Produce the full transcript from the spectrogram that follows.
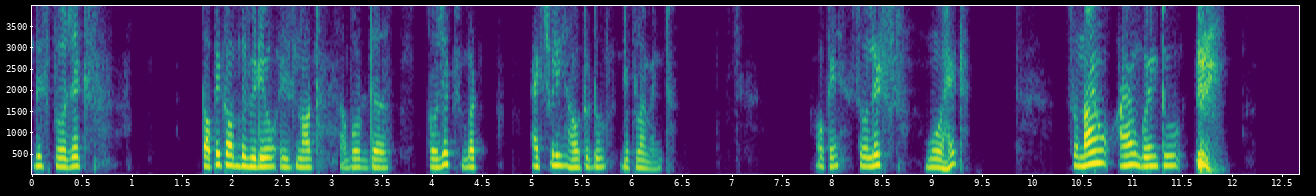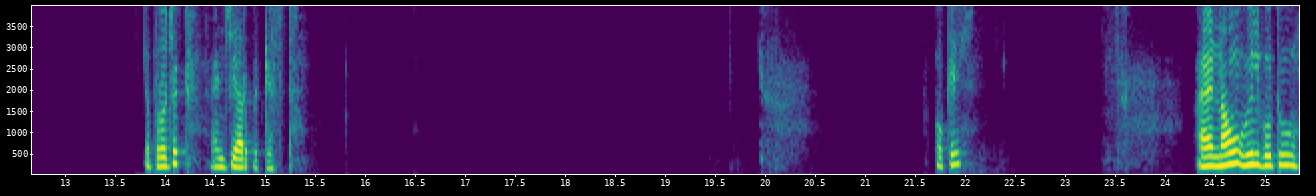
these projects, topic of the video is not about the project, but actually how to do deployment. Okay, so let's move ahead. So now I am going to the project NGRP test. Okay. And now we'll go to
